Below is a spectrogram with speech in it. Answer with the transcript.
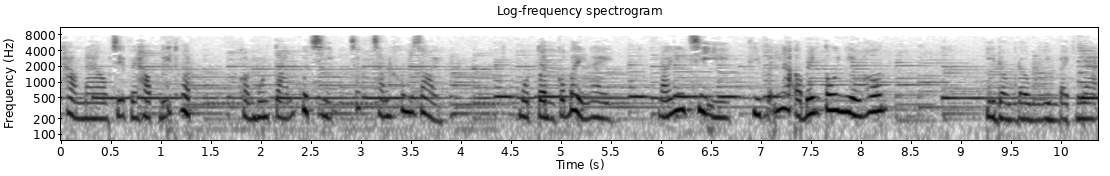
Thảo nào chị phải học mỹ thuật, Còn môn toán của chị chắc chắn không giỏi. Một tuần có 7 ngày, Nói như chị thì vẫn là ở bên tôi nhiều hơn. Y đồng đồng nhìn bạch nhạn,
